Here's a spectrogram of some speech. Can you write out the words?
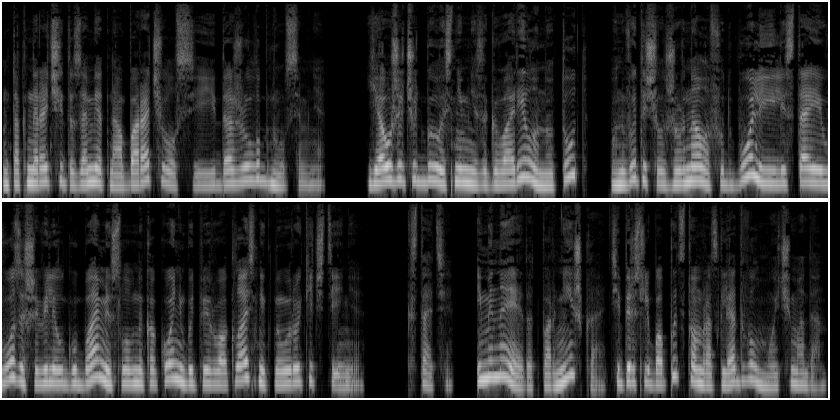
Он так нарочито заметно оборачивался и даже улыбнулся мне. Я уже чуть было с ним не заговорила, но тут он вытащил журнал о футболе и, листая его, зашевелил губами, словно какой-нибудь первоклассник на уроке чтения. Кстати, именно этот парнишка теперь с любопытством разглядывал мой чемодан.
